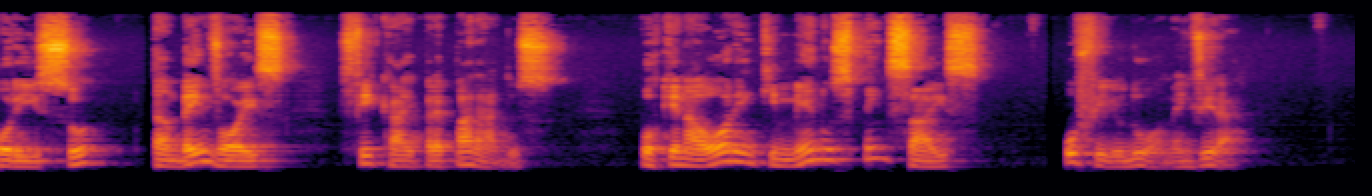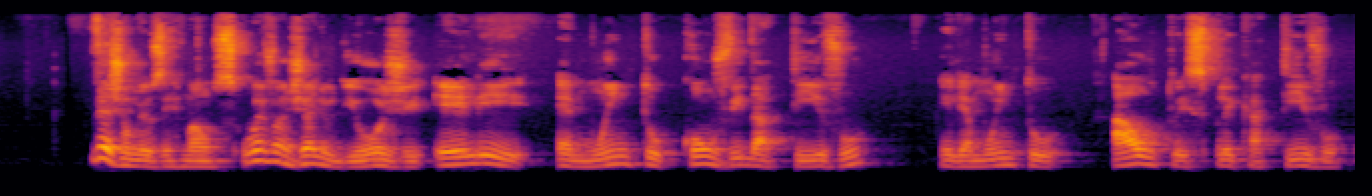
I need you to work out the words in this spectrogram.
Por isso, também vós ficai preparados, porque na hora em que menos pensais, o Filho do Homem virá. Vejam, meus irmãos, o evangelho de hoje, ele é muito convidativo, ele é muito autoexplicativo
